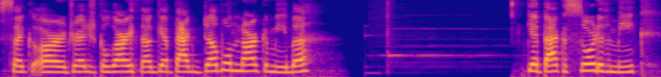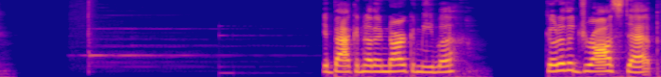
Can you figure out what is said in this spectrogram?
Psych or Dredge Golgari Thug. Get back double Narcomoeba. Get back a Sword of the Meek. Get back another Narcomoeba. Go to the draw step.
